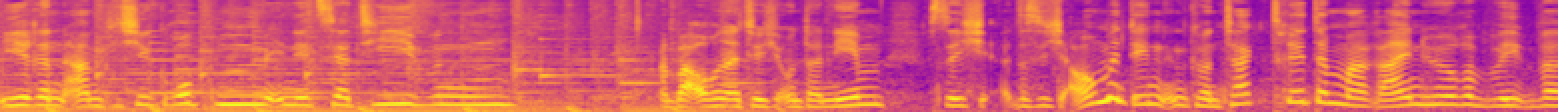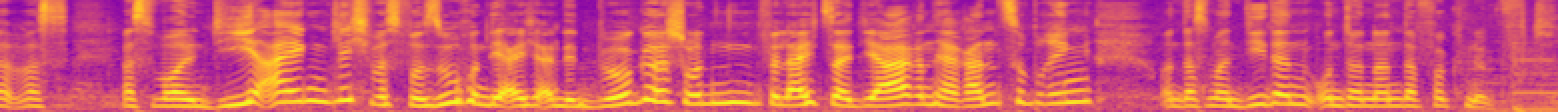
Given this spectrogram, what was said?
ehrenamtliche Gruppen, Initiativen, aber auch natürlich Unternehmen, dass ich, dass ich auch mit denen in Kontakt trete, mal reinhöre, wie, was, was wollen die eigentlich, was versuchen die eigentlich an den Bürger schon vielleicht seit Jahren heranzubringen und dass man die dann untereinander verknüpft.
